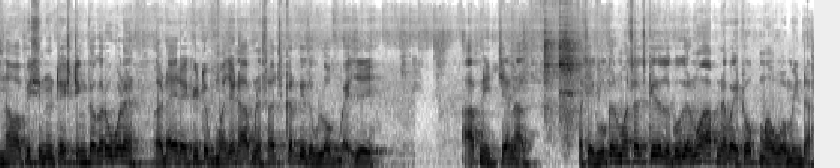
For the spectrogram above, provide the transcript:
નવા પીસીનું ટેસ્ટિંગ તો કરવું પડે ડાયરેક્ટ યુટ્યુબમાં જઈને આપણે સર્ચ કરી દીધું બ્લોગ બાય જઈ આપની ચેનલ પછી ગૂગલમાં સર્ચ કર્યું તો ગૂગલમાં આપને ભાઈ ટોપમાં આવવો મીંડા.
